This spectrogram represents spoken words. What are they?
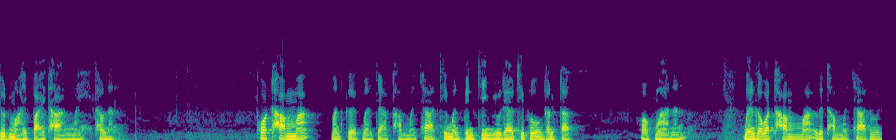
จุดหมายปลายทางไหมเท่านั้น เพราะธรรมะมันเกิดมาจากธรรมชาติที่มันเป็นจริงอยู่แล้วที่พระองค์ท่านตรัสออกมานั้น เหมือนกับว่าธรรมะหรือธรรมชาติมัน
